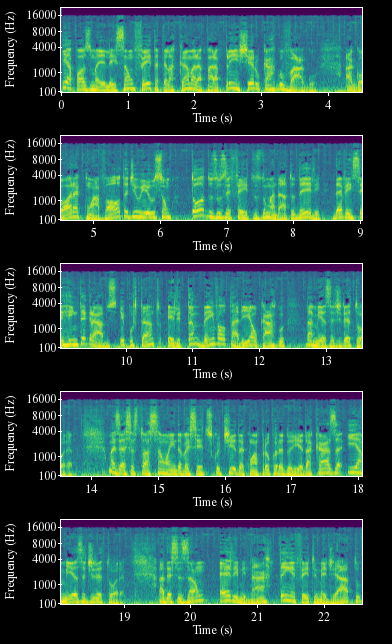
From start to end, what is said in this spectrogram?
e após uma eleição feita pela Câmara para preencher o cargo vago. Agora, com a volta de Wilson, todos os efeitos do mandato dele devem ser reintegrados e, portanto, ele também voltaria ao cargo da mesa diretora. Mas essa situação ainda vai ser discutida com a Procuradoria da Casa e a mesa diretora. A decisão é liminar, tem efeito imediato,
